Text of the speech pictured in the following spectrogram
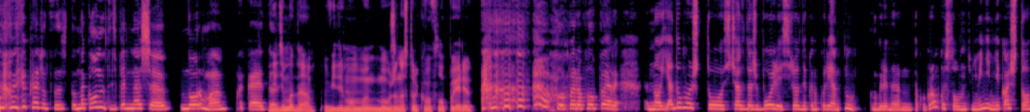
Мне кажется, что наклон это теперь наша норма какая-то. Видимо, да. Видимо, мы, мы уже настолько во флопере. Флоперы, флоперы. Но я думаю, что сейчас даже более серьезный конкурент, ну, конкурент, наверное, такое громкое слово, но тем не менее, мне кажется, что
